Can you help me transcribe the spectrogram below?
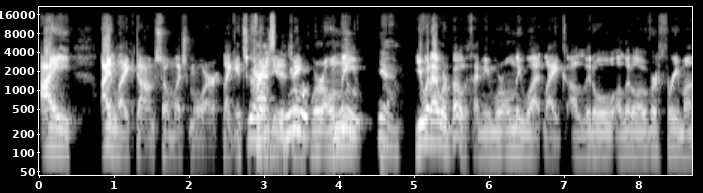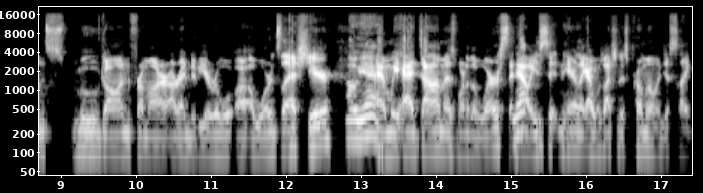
I I like Dom so much more. Like it's Yes, crazy to you- think we're only you- yeah, you and I were both. I mean, we're only what like a little a little over three months moved on from our our end of year uh, awards last year oh yeah, and we had Dom as one of the worst, and Yeah. now he's sitting here like I was watching this promo and just like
